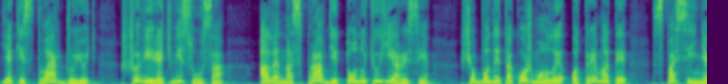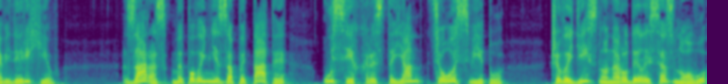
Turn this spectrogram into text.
які стверджують, що вірять в Ісуса, але насправді тонуть у Єресі, щоб вони також могли отримати спасіння від гріхів. Зараз ми повинні запитати усіх християн цього світу, чи ви дійсно народилися знову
